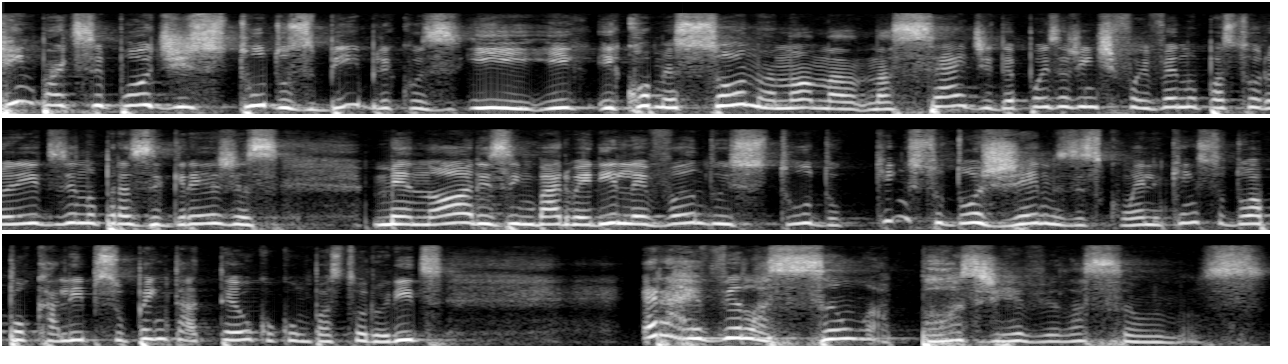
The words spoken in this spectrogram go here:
Quem participou de estudos bíblicos e, e, e começou na, na, na, sede, depois a gente foi vendo o pastor Orides indo para as igrejas menores em Barueri, levando o estudo. Quem estudou Gênesis com ele, quem estudou Apocalipse, o Pentateuco com o pastor Orides, era revelação após de revelação, irmãos.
